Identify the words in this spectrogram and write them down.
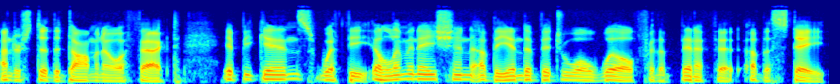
understood the domino effect. It begins with the elimination of the individual will for the benefit of the state.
